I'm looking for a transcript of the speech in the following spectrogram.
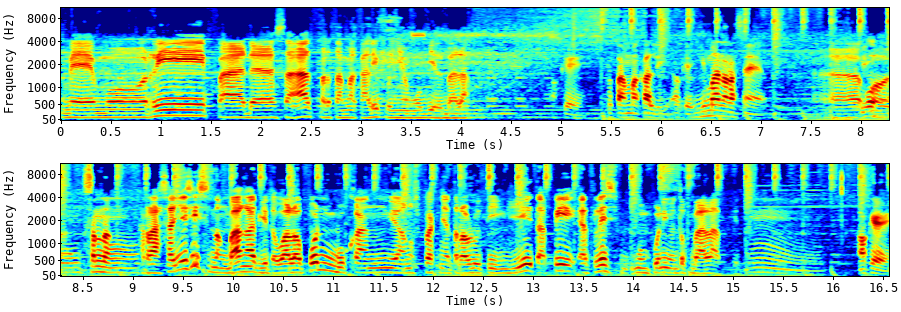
Memori pada saat pertama kali punya mobil balap. Oke, pertama kali. Oke, gimana rasanya? Eh, wah, Bingung, seneng. rasanya sih seneng banget gitu. Walaupun bukan yang speknya terlalu tinggi, tapi at least mumpuni untuk balap gitu. Hmm, Oke.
